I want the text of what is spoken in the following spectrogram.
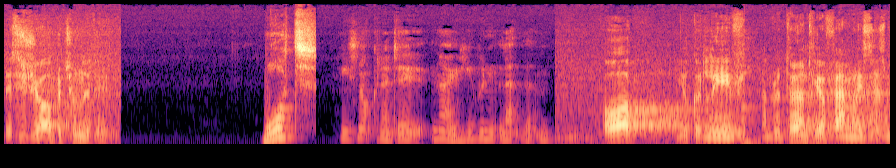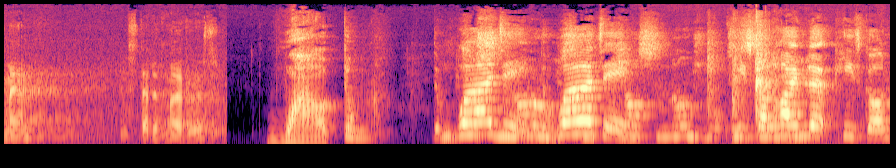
This is your opportunity. What? He's not gonna do no, he wouldn't let them. Or you could leave and return to your families as men instead of murderers. Wow. The The wording, the wording. He's gone home, look, he's gone.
